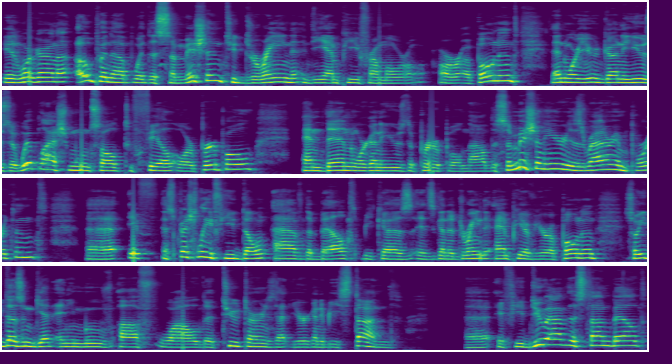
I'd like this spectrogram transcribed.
is we're going to open up with the submission to drain the MP from our, our opponent. Then we're going to use the Whiplash Moonsault to fill our purple, and then we're going to use the purple. Now, the submission here is rather important, uh, if especially if you don't have the belt, because it's going to drain the MP of your opponent, so he doesn't get any move off while the two turns that you're going to be stunned. Uh, if you do have the stun belt,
